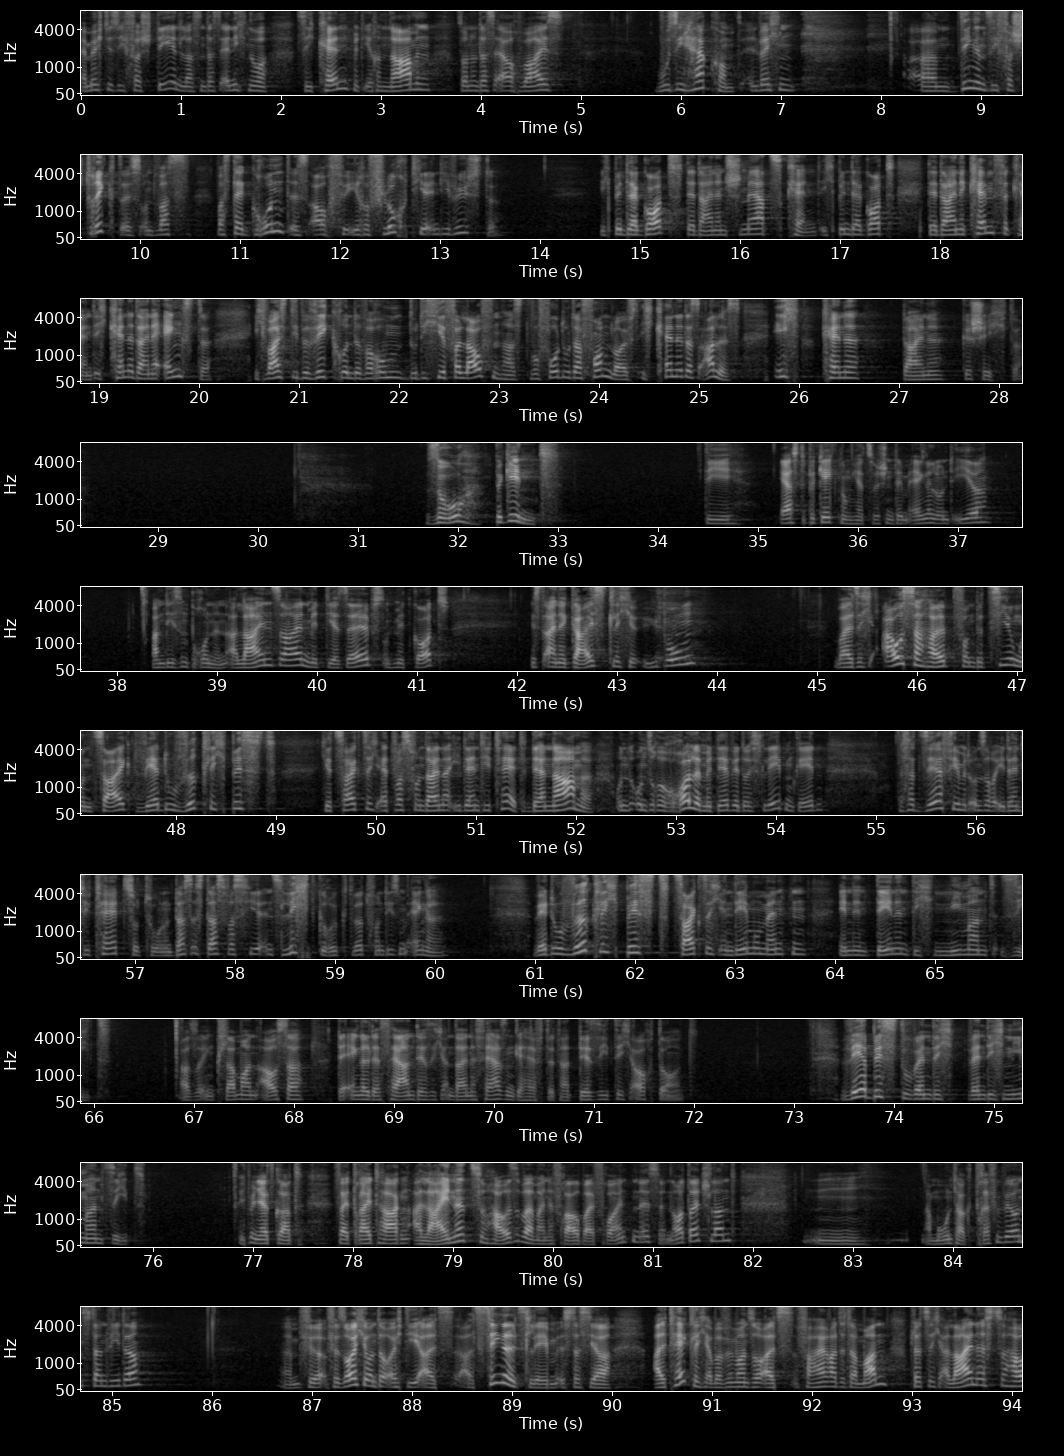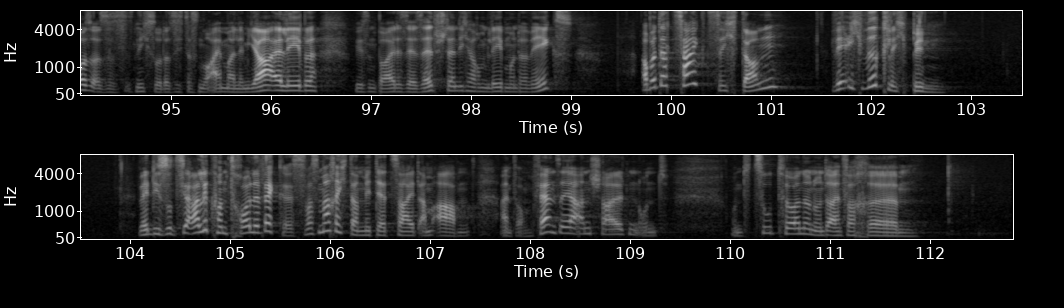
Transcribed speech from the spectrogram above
er möchte sie verstehen lassen, dass er nicht nur sie kennt mit ihrem Namen, sondern dass er auch weiß, wo sie herkommt, in welchen ähm, Dingen sie verstrickt ist und was, was der Grund ist auch für ihre Flucht hier in die Wüste. Ich bin der Gott, der deinen Schmerz kennt. Ich bin der Gott, der deine Kämpfe kennt. Ich kenne deine Ängste. Ich weiß die Beweggründe, warum du dich hier verlaufen hast, wovor du davonläufst. Ich kenne das alles. Ich kenne deine Geschichte. So beginnt die erste Begegnung hier zwischen dem Engel und ihr an diesem Brunnen. Allein sein mit dir selbst und mit Gott ist eine geistliche Übung, weil sich außerhalb von Beziehungen zeigt, wer du wirklich bist. Hier zeigt sich etwas von deiner Identität, der Name und unsere Rolle, mit der wir durchs Leben gehen. Das hat sehr viel mit unserer Identität zu tun. Und das ist das, was hier ins Licht gerückt wird von diesem Engel. Wer du wirklich bist, zeigt sich in den Momenten, in denen dich niemand sieht. Also in Klammern, außer der Engel des Herrn, der sich an deine Fersen geheftet hat, der sieht dich auch dort. Wer bist du, wenn dich, wenn dich niemand sieht? Ich bin jetzt gerade seit drei Tagen alleine zu Hause, weil meine Frau bei Freunden ist in Norddeutschland. Hm, am Montag treffen wir uns dann wieder. Ähm, für, für solche unter euch, die als, als Singles leben, ist das ja alltäglich, aber wenn man so als verheirateter Mann plötzlich alleine ist zu Hause, also es ist nicht so, dass ich das nur einmal im Jahr erlebe, wir sind beide sehr selbstständig auch im Leben unterwegs, aber da zeigt sich dann, wer ich wirklich bin. Wenn die soziale Kontrolle weg ist, was mache ich dann mit der Zeit am Abend? Einfach den Fernseher anschalten und, und zutörnen und einfach äh,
